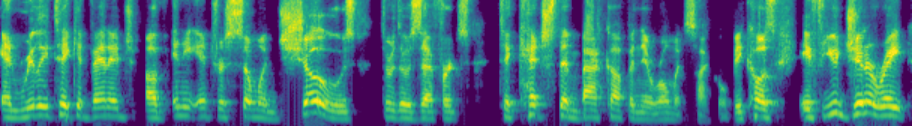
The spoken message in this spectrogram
and really take advantage of any interest someone shows through those efforts to catch them back up in the enrollment cycle. Because if you generate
